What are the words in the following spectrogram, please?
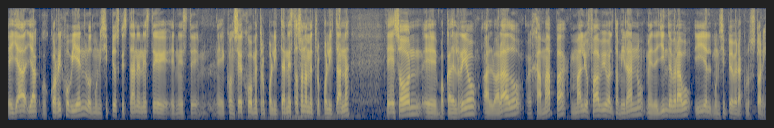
ya, ya corrijo bien los municipios que están en este, en este consejo metropolitano, en esta zona metropolitana eh, son eh, Boca del Río, Alvarado, Jamapa, Malio Fabio, Altamirano, Medellín de Bravo y el municipio de Veracruz. Tony.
